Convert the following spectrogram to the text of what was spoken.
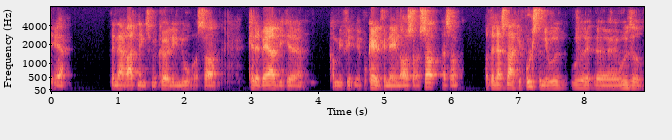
ja, den her retning, som vi kører lige nu, og så kan det være, at vi kan komme i, i pokalfinalen også, og så, altså, og den her snak er fuldstændig ud, ud, øh, uddød.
